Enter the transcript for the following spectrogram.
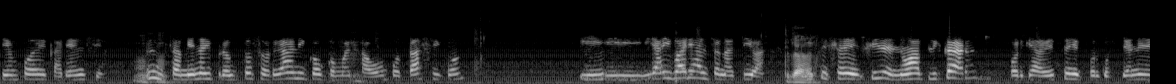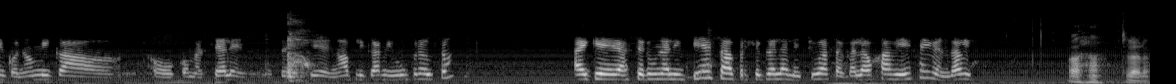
tiempo de carencia. También hay productos orgánicos como el jabón potásico y, hay varias alternativas. Y si se decide no aplicar, porque a veces por cuestiones económicas o, comerciales se decide no aplicar ningún producto, hay que hacer una limpieza, por ejemplo la lechuga, sacar la hoja vieja y venderla. Ajá, claro.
